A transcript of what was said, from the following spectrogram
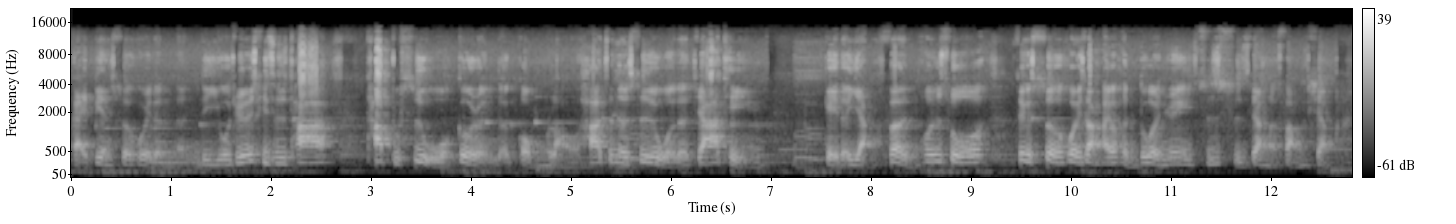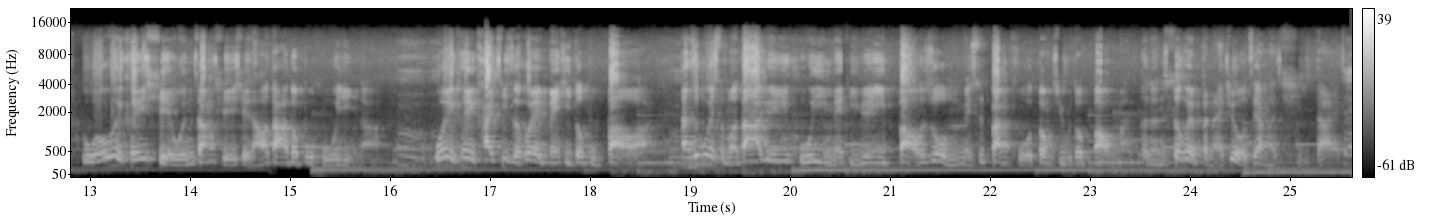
改变社会的能力。我觉得其实他他不是我个人的功劳，他真的是我的家庭给的养分，或者说。这个社会上还有很多人愿意支持这样的方向，我我也可以写文章写一写，然后大家都不呼应啊。嗯，我也可以开记者会，媒体都不报啊。但是为什么大家愿意呼应，媒体愿意报，或者说我们每次办活动几乎都爆满？可能社会本来就有这样的期待。对。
